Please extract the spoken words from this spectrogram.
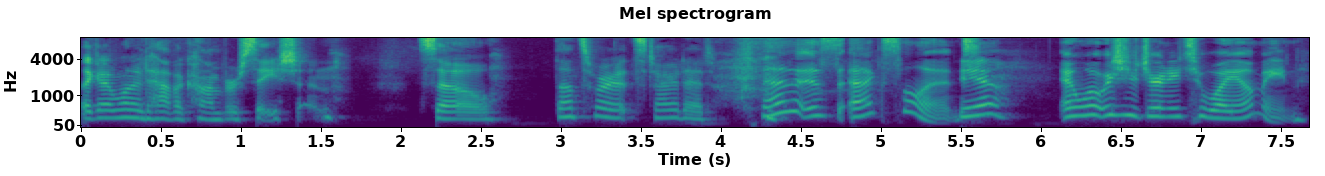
Like I wanted to have a conversation. So that's where it started. That is excellent. yeah. And what was your journey to Wyoming?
